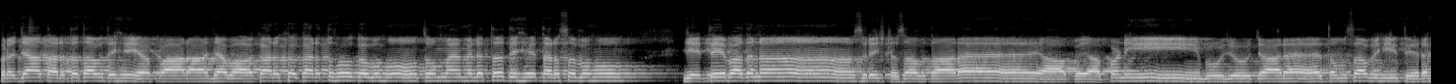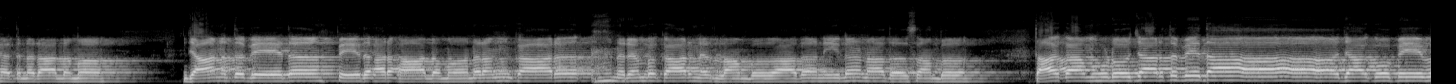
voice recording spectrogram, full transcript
ਪ੍ਰਜਾ ਤਰਤ ਤਬ ਦੇਹ ਅਪਾਰਾ। ਜਵਾ ਕਰਖ ਕਰਤ ਹੋ ਕਬਹੂ ਤੁਮ ਮੈਂ ਮਿਲਤ ਦੇਹ ਤਰਸ ਬਹੂ ਜੇਤੇ ਬਦਨ ਸ੍ਰਿਸ਼ਟ ਸਭ ਤਾਰੈ, ਆਪ ਆਪਣੀ ਬੂਝੋ ਚਾਰੈ ਤੁਮ ਸਭ ਹੀ ਤੇ ਰਹਿਤ ਨਰਾਲਮ। ਜਾਨਤ ਵੇਦ, ਭੇਦ ਅਰ ਆਲਮ, ਨਿਰੰਕਾਰ, ਨਿਰੰਬਕਾਰ, ਨਿਰਲੰਬ, ਆਦ ਨੀਲ ਨਾਦ ਸੰਭ। ਤਾ ਕਾ ਮੂੜੋ ਚਾਰਤ ਵੇਦਾ, ਜਾ ਕੋ ਪੇਵ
